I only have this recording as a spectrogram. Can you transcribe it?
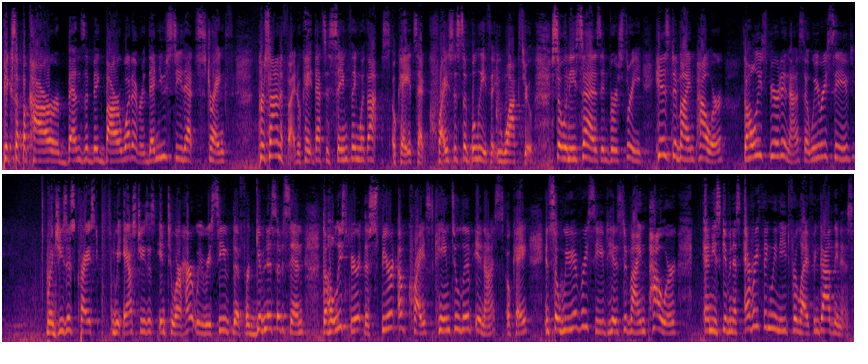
picks up a car or bends a big bar or whatever. Then you see that strength personified. Okay, that's the same thing with us. Okay, it's that crisis of belief that you walk through. So when he says in verse 3, his divine power, the Holy Spirit in us that we received when Jesus Christ, we asked Jesus into our heart, we received the forgiveness of sin. The Holy Spirit, the Spirit of Christ, came to live in us, okay? And so we have received His divine power, and He's given us everything we need for life and godliness.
